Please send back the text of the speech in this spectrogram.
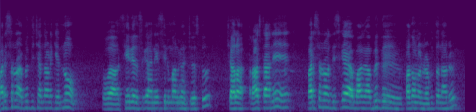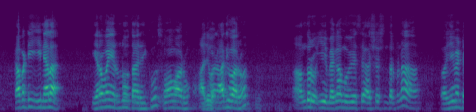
పరిశ్రమ అభివృద్ధి చెందడానికి ఎన్నో సీరియల్స్ కానీ సినిమాలు కానీ చేస్తూ చాలా రాష్ట్రాన్ని పరిశ్రమ దిశగా బాగా అభివృద్ధి పదంలో నడుపుతున్నారు. కాబట్టి ఈ నెల ఇరవై రెండవ తారీఖు సోమవారం ఆదివారం. ఆదివారం అందరూ ఈ మెగా మూవీస్ అసోసియేషన్ తరఫున ఈవెంట్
